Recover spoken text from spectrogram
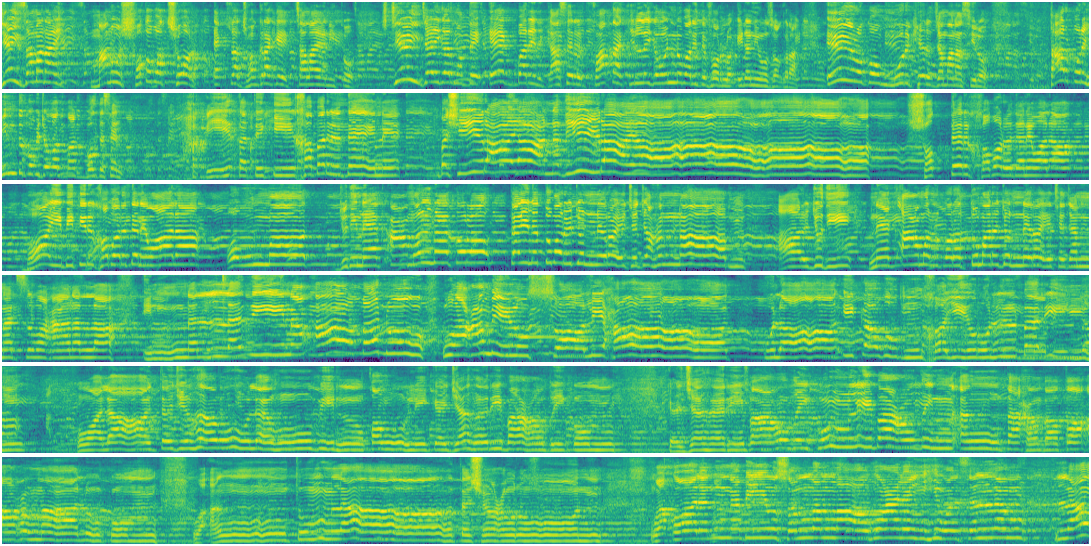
যেই জামানায় মানুষ শত বছর একটা ঝগড়াকে চালায় নিত। যেই জায়গার মধ্যে একবারের গাছের পাতা কিনলে অন্য বাড়িতে ফরলো এটা নিয়েও ঝগড়া। এইরকম মূর্খের জামানা ছিল। তারপরে হিন্দু কবি জগৎ বলতেছেন, হকীকত কি খবর দেনে? বশির আয়া, নদীর আয়া। সত্যের খবর দেনেওয়ালা, ভয় ভীতির খবর দেনেওয়ালা ও উম্মত, যদি নেক আমল না করো, তাইলে তোমার জন্য রয়েছে জাহান্নাম। আর যদি নেক আমল করো, তোমার জন্য রয়েছে জান্নাত। সুবহানাল্লাহ। ইন্নাল্লাযীনা আমানু ওয়া আমিলুস সালিহাত। উলাইকা হুম খায়রুল বারিয়্যা ولا تجهروا له بالقول كجهر بعضكم كجهر بعضكم لبعض أن تحبط أعمالكم وأنتم لا تشعرون. وقال النبي صلى الله عليه وسلم لا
